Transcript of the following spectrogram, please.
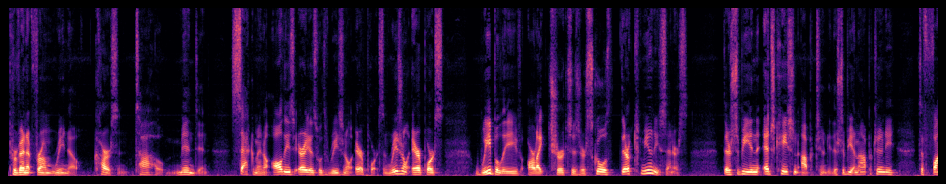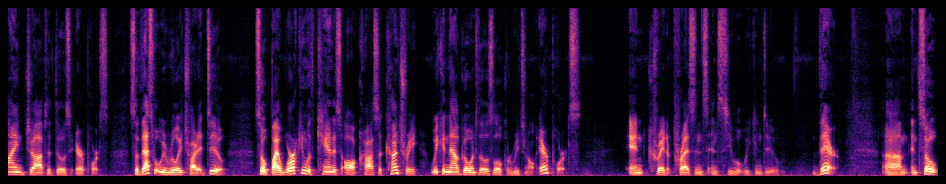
prevent it from Reno, Carson, Tahoe, Minden, Sacramento, all these areas with regional airports? And regional airports we believe are like churches or schools, they're community centers. There should be an education opportunity. There should be an opportunity to find jobs at those airports. So that's what we really try to do. So by working with candidates all across the country, we can now go into those local regional airports and create a presence and see what we can do there. Um, and so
